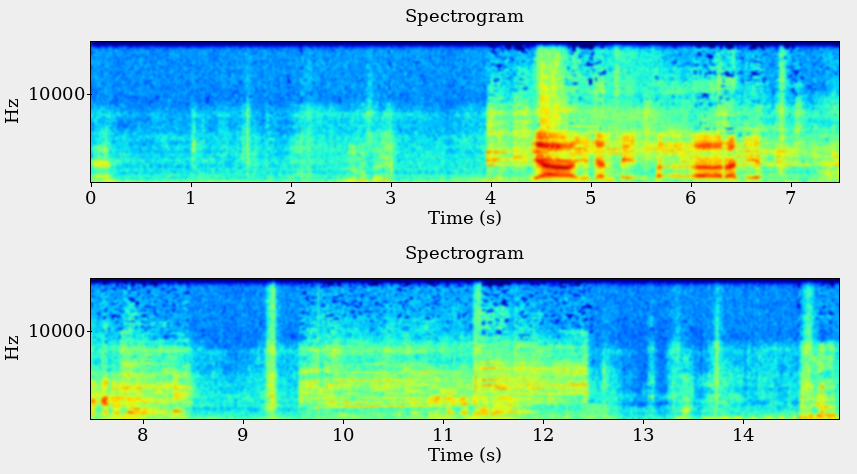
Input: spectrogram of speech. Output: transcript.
Eh, You want to feed? Yeah, you can feed uh, radit. makan ono. Saya pengen makan orang. Look at it.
